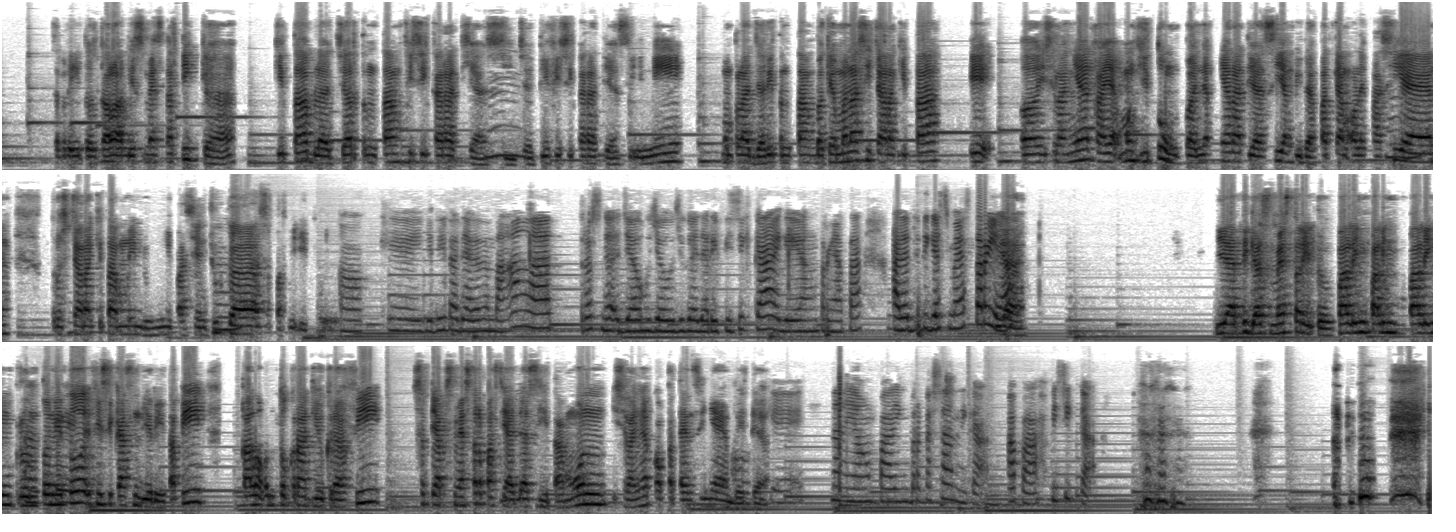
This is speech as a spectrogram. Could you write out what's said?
Seperti itu. Kalau di semester 3 kita belajar tentang fisika radiasi. Hmm. Jadi fisika radiasi ini mempelajari tentang bagaimana sih cara kita eh uh, istilahnya kayak menghitung banyaknya radiasi yang didapatkan oleh pasien, hmm. terus cara kita melindungi pasien juga hmm. seperti itu. Oke, jadi tadi ada tentang alat, terus nggak jauh-jauh juga dari fisika yang ternyata ada di tiga semester ya. ya. Iya tiga semester itu paling paling paling beruntun okay. itu fisika sendiri. Tapi kalau untuk radiografi setiap semester pasti ada sih, namun istilahnya kompetensinya yang beda. Okay. Nah yang paling berkesan nih kak apa fisika?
